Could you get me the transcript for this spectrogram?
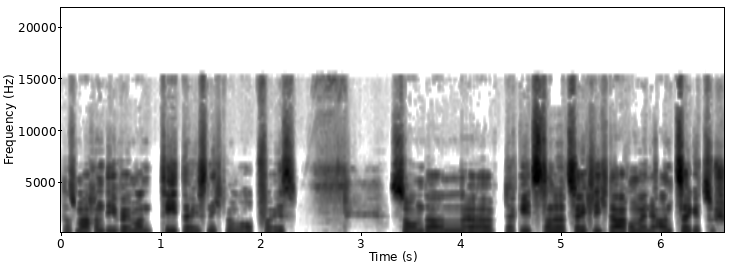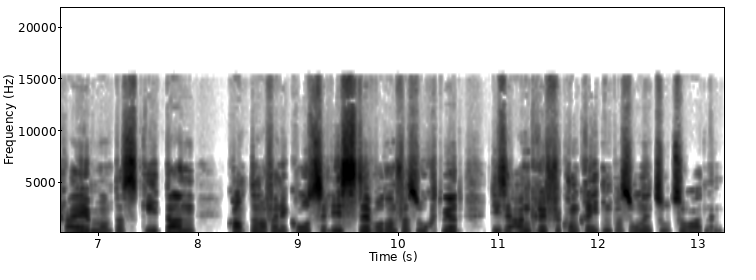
Das machen die, wenn man Täter ist, nicht wenn man Opfer ist. Sondern äh, da geht es dann tatsächlich darum, eine Anzeige zu schreiben und das geht dann, kommt dann auf eine große Liste, wo dann versucht wird, diese Angriffe konkreten Personen zuzuordnen.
